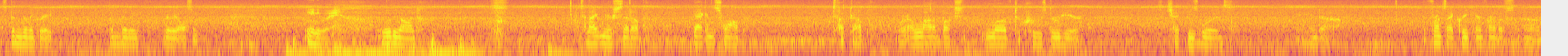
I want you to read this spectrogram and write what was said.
It's been really great. Been really, really awesome. Anyway, moving on. Tonight we are set up back in the swamp, tucked up where a lot of bucks love to cruise through here to check these woods. And uh, frontside creek here in front of us um,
